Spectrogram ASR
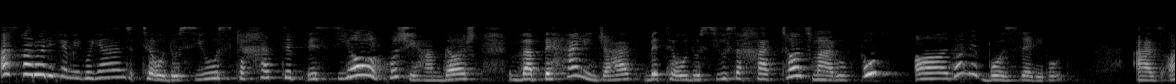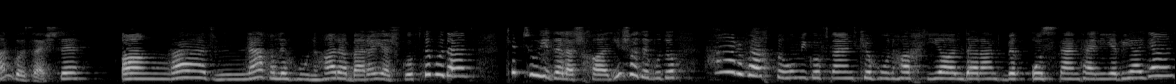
از قراری که می‌گویند تئودوسیوس که خط بسیار خوشی هم داشت و به همین جهت به تئودوسیوس خطات معروف بود آدم بزدلی بود. از آن گذشته آنقدر نقل هونها را برایش گفته بودند که توی دلش خالی شده بود و هر وقت به او می‌گفتند که هونها خیال دارند به قسطنطنیه بیایند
